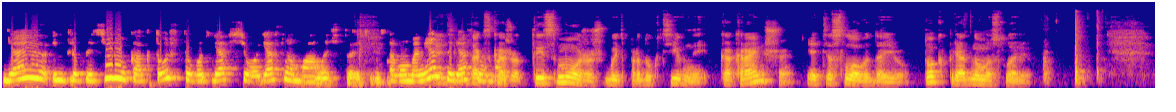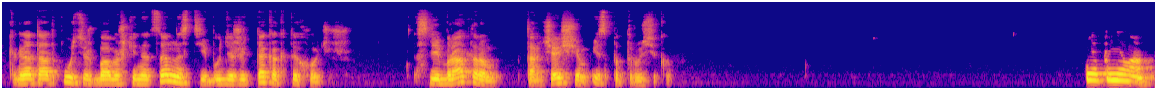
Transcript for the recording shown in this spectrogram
я ее интерпретирую как то, что вот я все, я сломалась. То есть с того момента я, я так сломалась. скажу, ты сможешь быть продуктивной, как раньше, я тебе слово даю, только при одном условии. Когда ты отпустишь бабушкины ценности и будешь жить так, как ты хочешь. С вибратором торчащим из-под трусиков. Я поняла.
